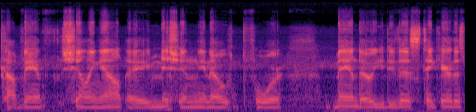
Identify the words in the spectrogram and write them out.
Cobb Vanth shelling out a mission, you know, for Mando. You do this, take care of this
